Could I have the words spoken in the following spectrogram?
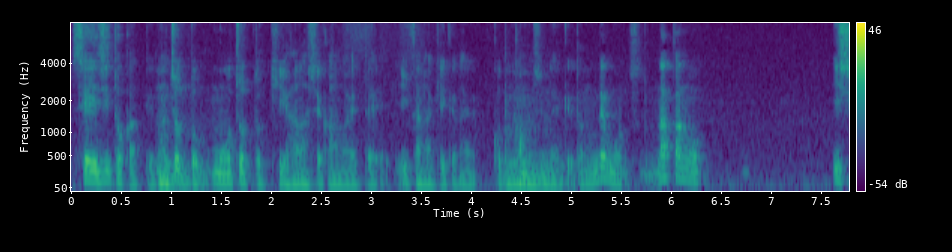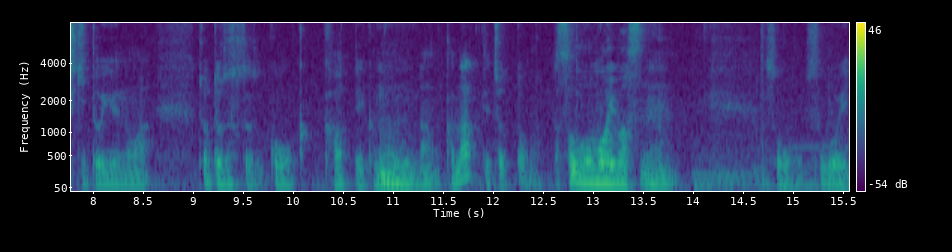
政治とかっていうのはちょっと、もうちょっと切り離して考えていかなきゃいけないことかもしれないけども、でも中の意識というのはちょっとずつこう変わっていくものなのかなってちょっと思った。そう思いますね、うん、そうすごい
